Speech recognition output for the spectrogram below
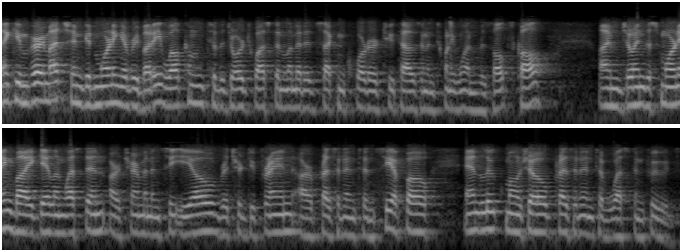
Thank you very much, and good morning, everybody. Welcome to the George Weston Limited second quarter 2021 results call. I'm joined this morning by Galen Weston, our Chairman and CEO, Richard Dufresne, our President and CFO, and Luc Mongeau, President of Weston Foods.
